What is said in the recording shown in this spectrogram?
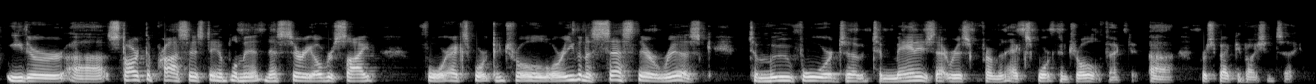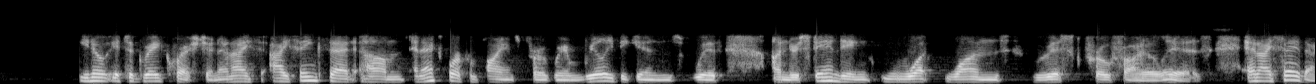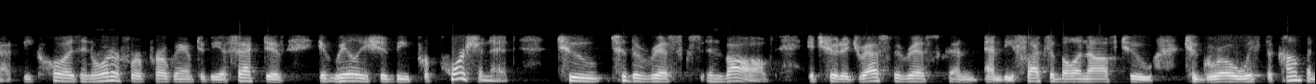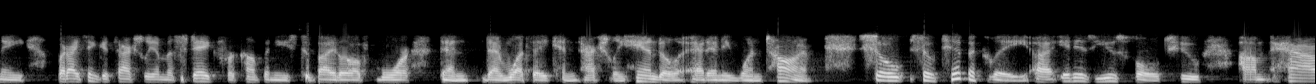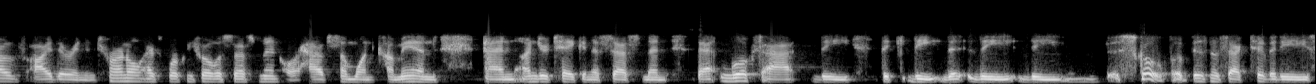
either uh, start the process to implement necessary oversight for export control or even assess their risk to move forward to, to manage that risk from an export control effective, uh, perspective, I should say? You know, it's a great question, and I th- I think that um, an export compliance program really begins with understanding what one's risk profile is. And I say that because in order for a program to be effective, it really should be proportionate to to the risks involved. It should address the risks and, and be flexible enough to to grow with the company. But I think it's actually a mistake for companies to bite off more than than what they can actually handle at any one time. So, so typically, uh, it is useful to um, have either an internal export control assessment or have someone come in and undertake an assessment that looks at the the the the the, the scope of business activities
